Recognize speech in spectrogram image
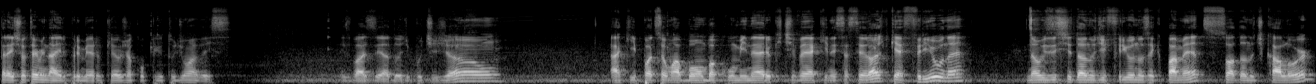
Peraí, deixa eu terminar ele primeiro, que eu já copio tudo de uma vez. Esvaziador de botijão. Aqui pode ser uma bomba com o minério que tiver aqui nesse asteroide, porque é frio, né? Não existe dano de frio nos equipamentos, só dano de calor.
